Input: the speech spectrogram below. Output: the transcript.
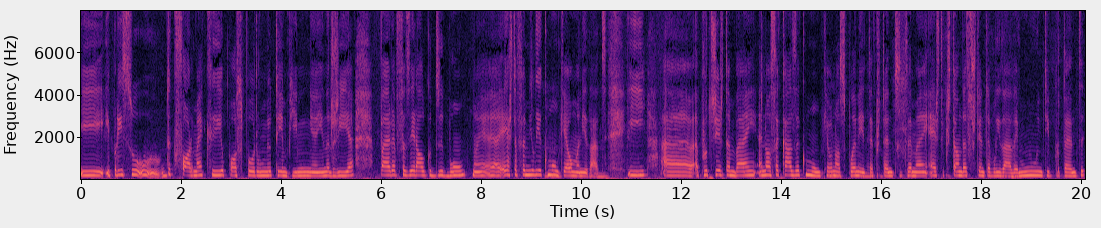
E, e por isso de que forma é que eu posso pôr o meu tempo e a minha energia para fazer algo de bom não é? a esta família comum que é a humanidade. E a, a proteger também a nossa casa comum que é o nosso planeta. Portanto também esta questão da sustentabilidade é muito importante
